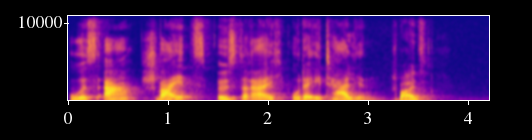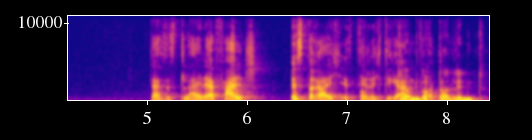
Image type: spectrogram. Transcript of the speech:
USA, Schweiz, Österreich oder Italien? Schweiz. Das ist leider falsch. Österreich ist die richtige Die haben doch Antwort. da Lind.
